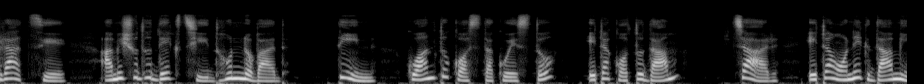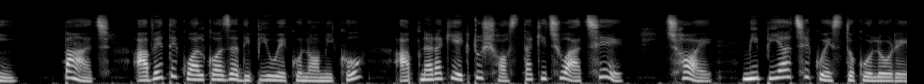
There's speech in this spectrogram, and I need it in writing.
গ্রাৎসিয়ে আমি শুধু দেখছি, ধন্যবাদ। তিন কোয়ান্ত কস্তা কোয়েস্ত এটা কত দাম? চার, এটা অনেক দামি। পাঁচ, আবেতে কোয়ালকজা দিপিউ একোনমিকো আপনারা কি একটু সস্তা কিছু আছে? ছয়, মি পিয়াছে কোয়েস্তো কোলোরে,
